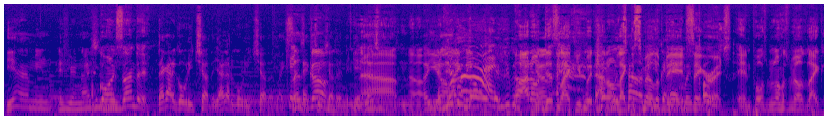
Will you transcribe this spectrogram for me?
Yeah, I mean, if you're nice. I'm going me- Sunday. They gotta go with each other. Y'all gotta go with each other. Like sit Let's next to go. each other in the game. Nah, no. Oh, you If don't you like me? go, if you could, No, I don't dislike you, but I don't like the smell of can beer and with cigarettes. And Post Malone smells like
